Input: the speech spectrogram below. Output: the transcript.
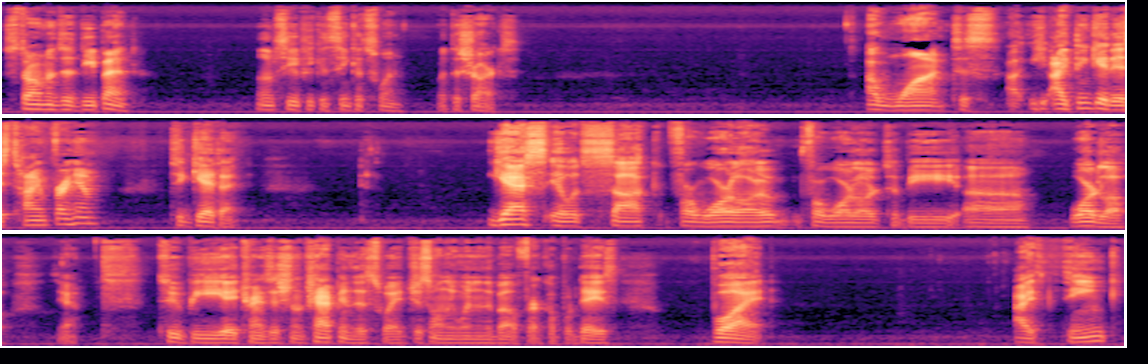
let's throw him into the deep end. Let him see if he can sink and swim with the sharks. I want to. I think it is time for him to get it. Yes, it would suck for Warlord for Warlord to be uh, Wardlow, yeah, to be a transitional champion this way, just only winning the belt for a couple days. But I think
